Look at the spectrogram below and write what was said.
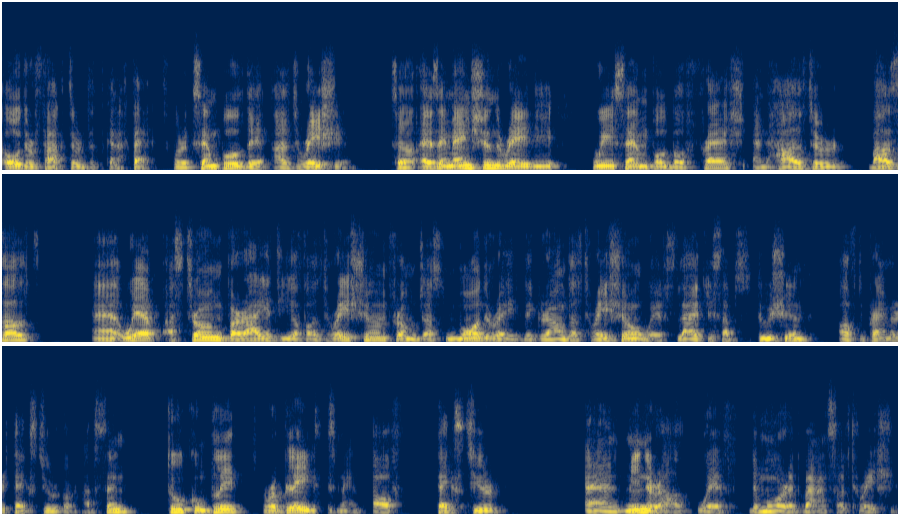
other factor that can affect? For example, the alteration. So as I mentioned already, we sample both fresh and altered basalt. Uh, we have a strong variety of alteration from just moderate background alteration with slightly substitution of the primary texture or absent to complete replacement of texture and mineral with the more advanced alteration.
